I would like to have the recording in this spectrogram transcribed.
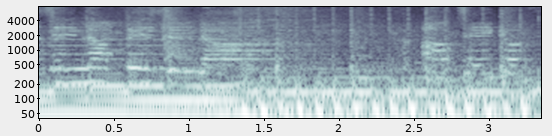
Cause enough is enough. I'll take a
